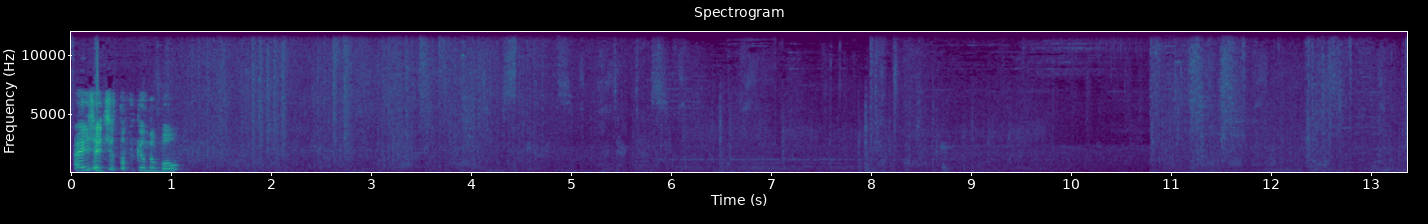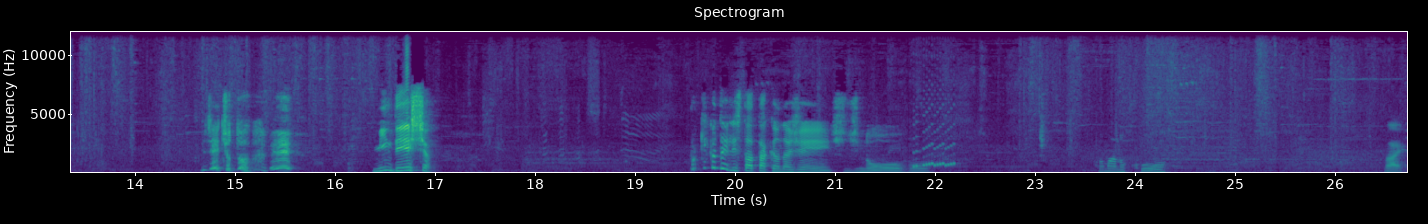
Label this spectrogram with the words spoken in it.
Aí, gente, eu tô ficando bom. Gente, eu tô... Me deixa! Por que, que o dele está atacando a gente de novo? Toma no cu. Vai.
